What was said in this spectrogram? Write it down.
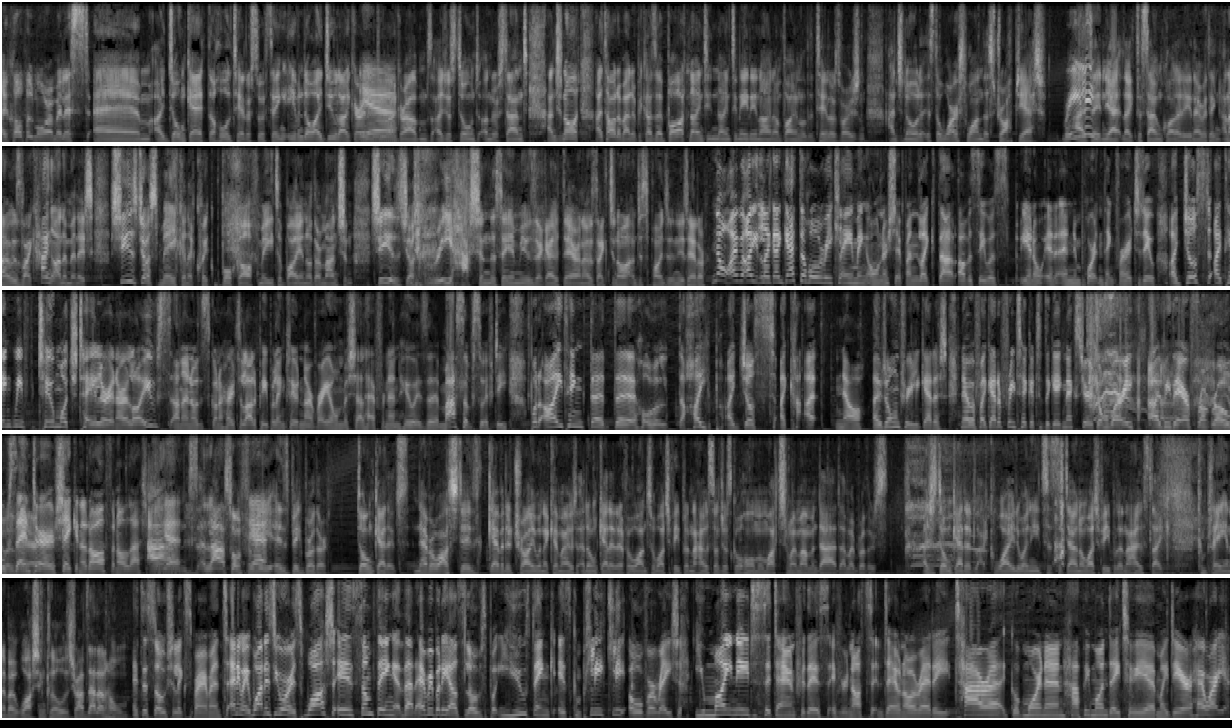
A couple more on my list. Um, I don't get the whole Taylor Swift thing, even though I do like her and I do like her albums. I just don't understand. And you know what? I thought about it because I bought 19, 1989 on vinyl, the Taylor's version, and you know what? It's the worst one that's dropped yet. Really? As in, yeah, like the sound quality and everything. And I was like, hang on a minute. She's just making a quick buck off me to buy another mansion. She is just rehashing the same music out there. And I was like, do you know what? I'm disappointed in you, Taylor. No, I, I like I get the whole reclaiming ownership and like that obviously was you know an, an important thing for her to do. I just I think we've too much Taylor in our lives, and I know this is going to hurt a lot of people, including our very own Michelle Heffernan, who is a massive Swifty. But I think that the whole the hype, I just I can't. I, no, I don't really get it. Now, if I get a free ticket to the gig next year, don't worry, I'll be there front row, centre, shaking it off and all that. But yeah. And the last one for me is Big Brother. Don't get it. Never watched it. Gave it a try when it came out. I don't get it. If I want to watch people in the house, I'll just go home and watch my mum and dad and my brothers. I just don't get it. Like, why do I need to sit down and watch people in the house like complain about washing clothes? Sure, have that at home. It's a social experiment. Anyway, what is yours? What is something that everybody else loves but you think is completely overrated? You might need to sit down for this if you're not sitting down already. Tara, good morning. Happy Monday to you, my dear. How are you?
